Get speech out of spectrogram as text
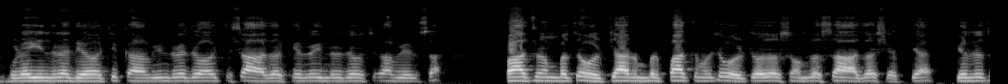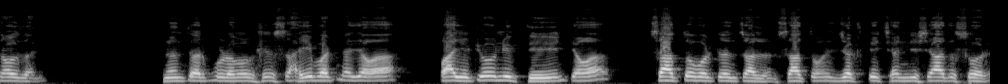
पुढे इंद्रदेवाचे काम इंद्रदेवाचे सहा हजार केंद्र इंद्रदेवाचे काम आहे सा पाच नंबरचा होल चार नंबर पाच नंबरचा होल्टवर समजा सहा हजार शक्त्या केंद्र चालू झाली. नंतर पुढं मग साई बटणं जेव्हा पॉझिटिव्ह निघतील तेव्हा सातो बटन चालेल. सातो म्हणजे जगते छंदिशाद स्वर.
